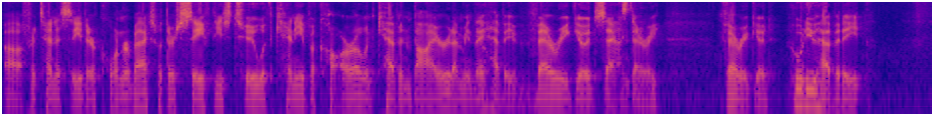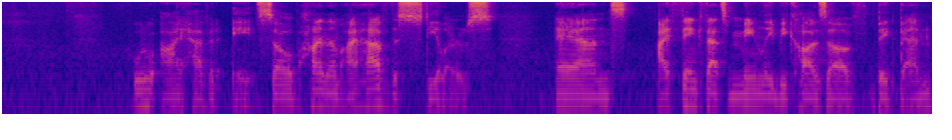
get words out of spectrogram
uh, for Tennessee, their cornerbacks, but their safeties too with Kenny Vaccaro and Kevin Byard. I mean, they have a very good secondary. Very good. Who do you have at eight? Who do I have at eight? So behind them, I have the Steelers, and I think that's mainly because of Big Ben.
